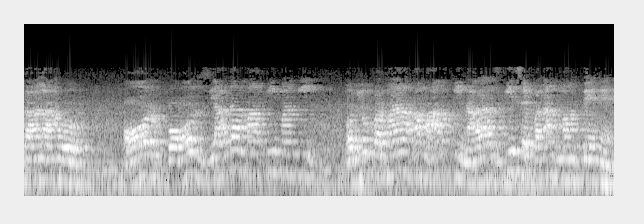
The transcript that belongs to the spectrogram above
تعالیٰ ہو اور بہت زیادہ معافی مانگی اور یوں فرمایا، ہم آپ کی ناراضگی سے پناہ مانگتے ہیں،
